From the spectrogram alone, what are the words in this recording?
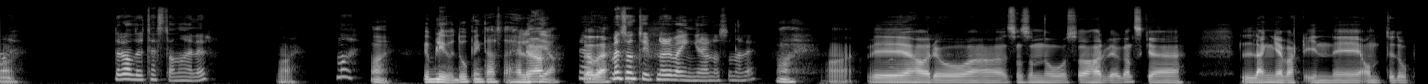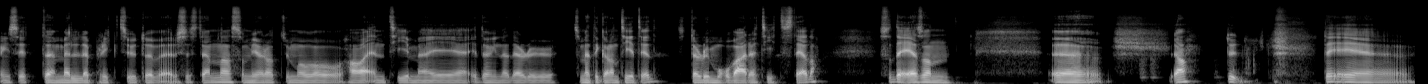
Nei. Dere har aldri testa noe heller? Nei. Nei. Vi blir jo dopingtesta hele Ja. tida. Det er det. Men sånn type når du var yngre eller noe sånt, eller? Nei. Nei. Vi har jo, eh, sånn som nå, så har vi jo ganske lenge vært inn i antidoping sitt eh, meldepliktsutøversystem, da, som gjør at du må ha en time i, i døgnet der du, som heter garantitid, der du må være et gitt sted. Da. Så det er sånn øh, Ja, du, det er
